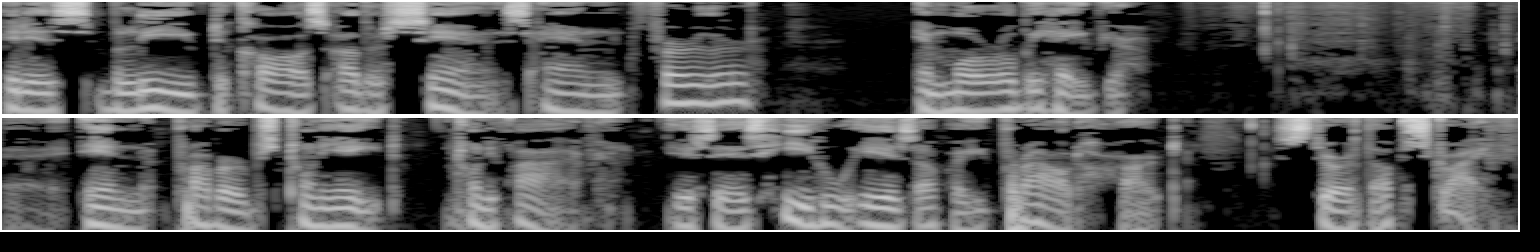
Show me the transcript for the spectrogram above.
It is believed to cause other sins and further immoral behavior. In Proverbs 28 25, it says, He who is of a proud heart stirreth up strife.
